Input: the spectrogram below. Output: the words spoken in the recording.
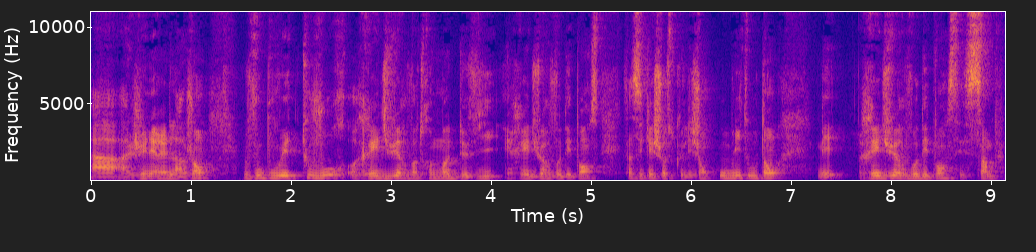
à, générer de l'argent, vous pouvez toujours réduire votre mode de vie et réduire vos dépenses. Ça, c'est quelque chose que les gens oublient tout le temps, mais réduire vos dépenses, c'est simple.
